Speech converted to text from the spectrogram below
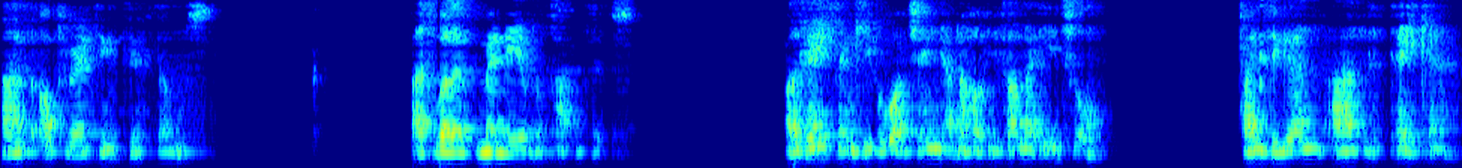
as operating systems, as well as many other factors. Okay, thank you for watching and I hope you found that useful. Thanks again and take care.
